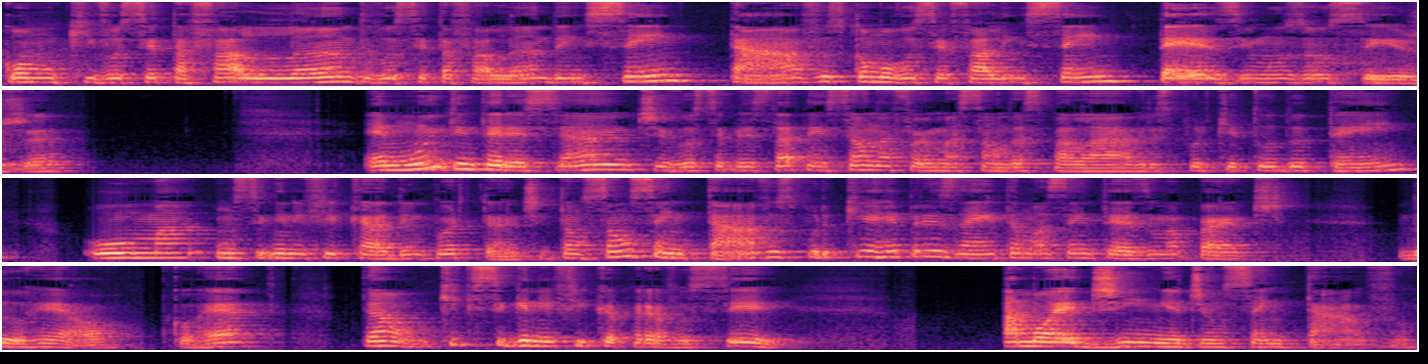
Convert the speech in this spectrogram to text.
como que você está falando, você está falando em centavos, como você fala em centésimos, ou seja, é muito interessante você prestar atenção na formação das palavras, porque tudo tem uma, um significado importante. Então, são centavos porque representa uma centésima parte do real, correto? Então, o que, que significa para você a moedinha de um centavo?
